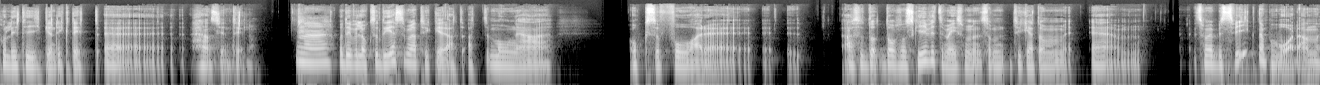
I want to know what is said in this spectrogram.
politiken riktigt eh, hänsyn till. Nej. Och Det är väl också det som jag tycker att, att många också får, eh, alltså de, de som skriver till mig som, som tycker att de eh, som är besvikna på vården,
